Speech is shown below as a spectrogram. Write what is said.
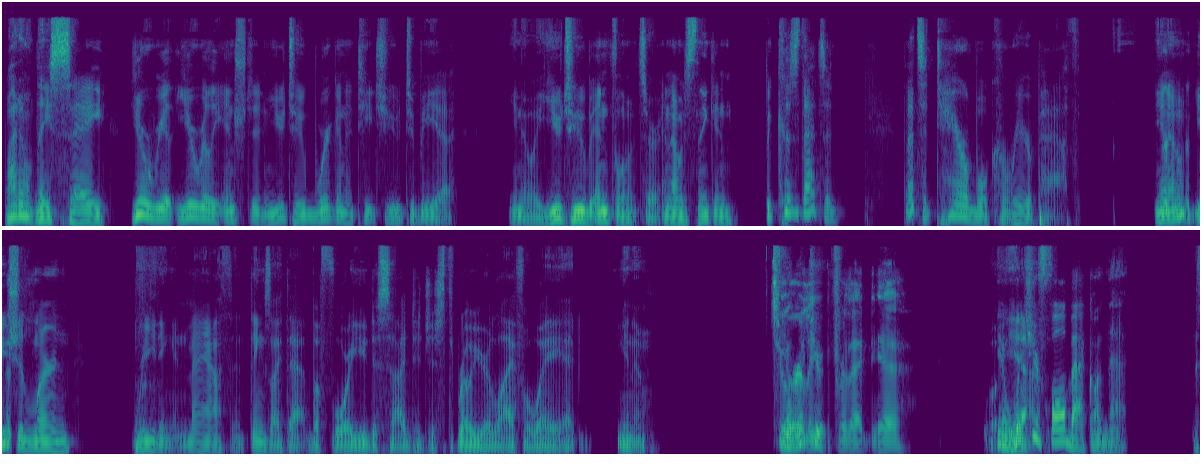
why don't they say, you're real you're really interested in YouTube. We're going to teach you to be a, you know, a YouTube influencer. And I was thinking, because that's a that's a terrible career path. You know, you should learn reading and math and things like that before you decide to just throw your life away at you know Too Yeah, what's early your- for that. Yeah. well, Yeah, what's your fallback on that?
